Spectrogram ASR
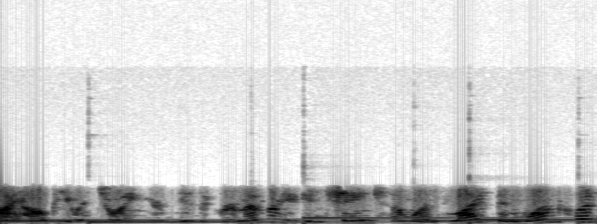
I hope you enjoying your music. Remember, you can change someone's life in one click.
